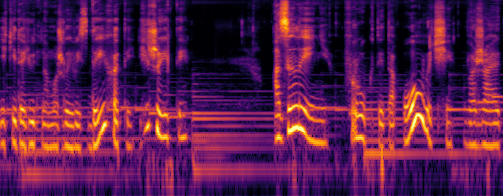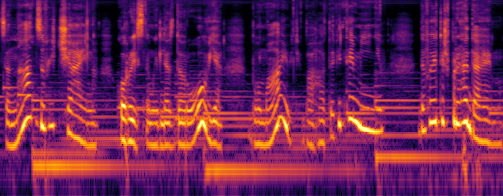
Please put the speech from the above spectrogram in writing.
які дають нам можливість дихати і жити. А зелені фрукти та овочі вважаються надзвичайно корисними для здоров'я, бо мають багато вітамінів. Давайте ж пригадаємо,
